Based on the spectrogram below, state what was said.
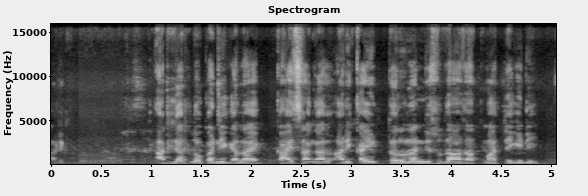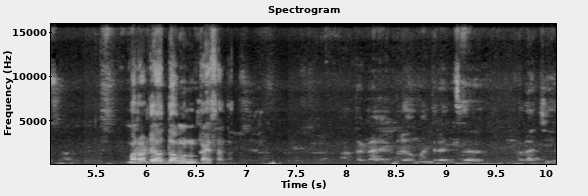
आणि अज्ञात लोकांनी केला आहे काय सांगाल? आणि काही तरुणांनी सुद्धा आज आत्महत्या केली. मराठा योद्धा म्हणून काय सांगाल? आता काय गृहमंत्र्यांचं राज्य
